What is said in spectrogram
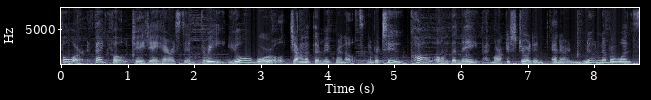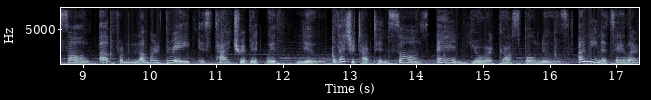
4, Thankful, JJ Hairston. 3, Your World, Jonathan McReynolds. Number 2, Call on the Name by Marcus Jordan. And our new number one song up from number 3 is Tye Tribbett with New. Well, that's your top 10 songs and your gospel news. I'm Nina Taylor.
